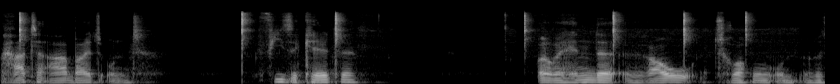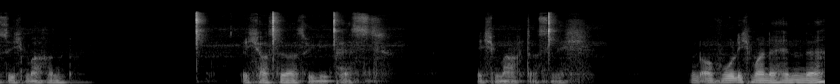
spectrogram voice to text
harte Arbeit und fiese Kälte eure Hände rau, trocken und rissig machen. Ich hasse das wie die Pest. Ich mag das nicht. Und obwohl ich meine Hände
